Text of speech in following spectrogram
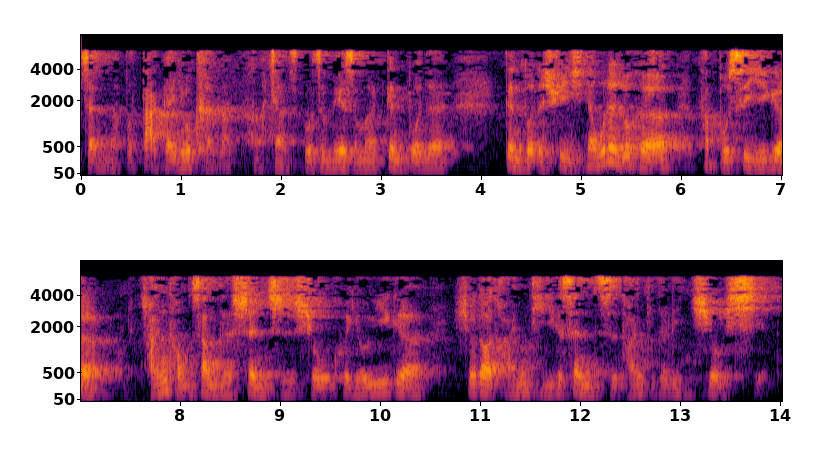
真啊，不大概有可能啊 这样子，或者没有什么更多的更多的讯息。那无论如何，它不是一个传统上的圣职修会，由一个修道团体、一个圣职团体的领袖写的。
